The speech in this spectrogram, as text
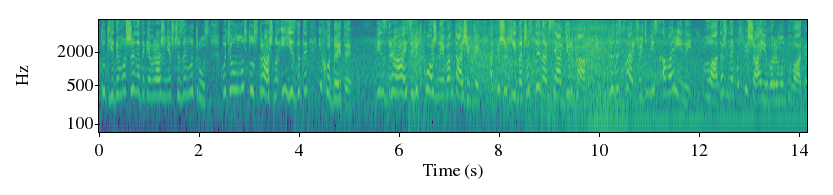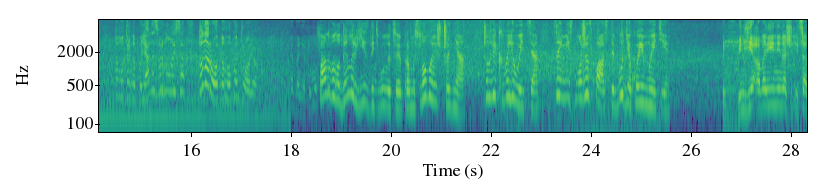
Коли тут їде машина, таке враження, що землетрус. По цьому мосту страшно і їздити, і ходити. Він здригається від кожної вантажівки, а пішохідна частина вся в дірках. Люди стверджують, міст аварійний. Влада ж не поспішає його ремонтувати. Тому тернополяни звернулися до народного контролю. Пан Володимир їздить вулицею промислової щодня. Чоловік хвилюється. Цей міст може впасти будь-якої миті. Він є аварійний, значить, і це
